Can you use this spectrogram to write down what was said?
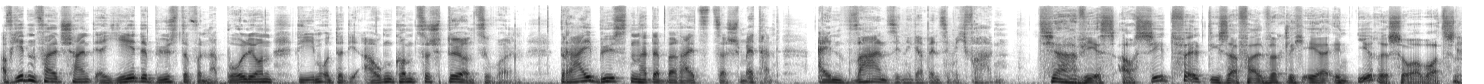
Auf jeden Fall scheint er jede Büste von Napoleon, die ihm unter die Augen kommt, zerstören zu wollen. Drei Büsten hat er bereits zerschmettert. Ein Wahnsinniger, wenn Sie mich fragen. Tja, wie es aussieht, fällt dieser Fall wirklich eher in Ihr Ressort, Watson.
